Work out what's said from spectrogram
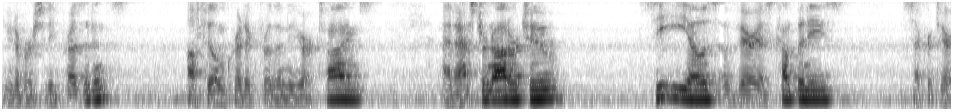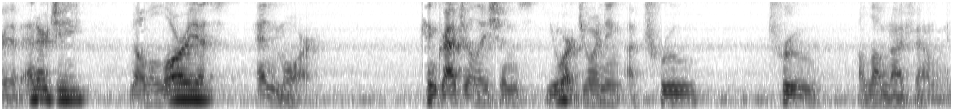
University presidents, a film critic for the New York Times, an astronaut or two, CEOs of various companies, Secretary of Energy, Nobel laureates, and more. Congratulations, you are joining a true, true alumni family.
